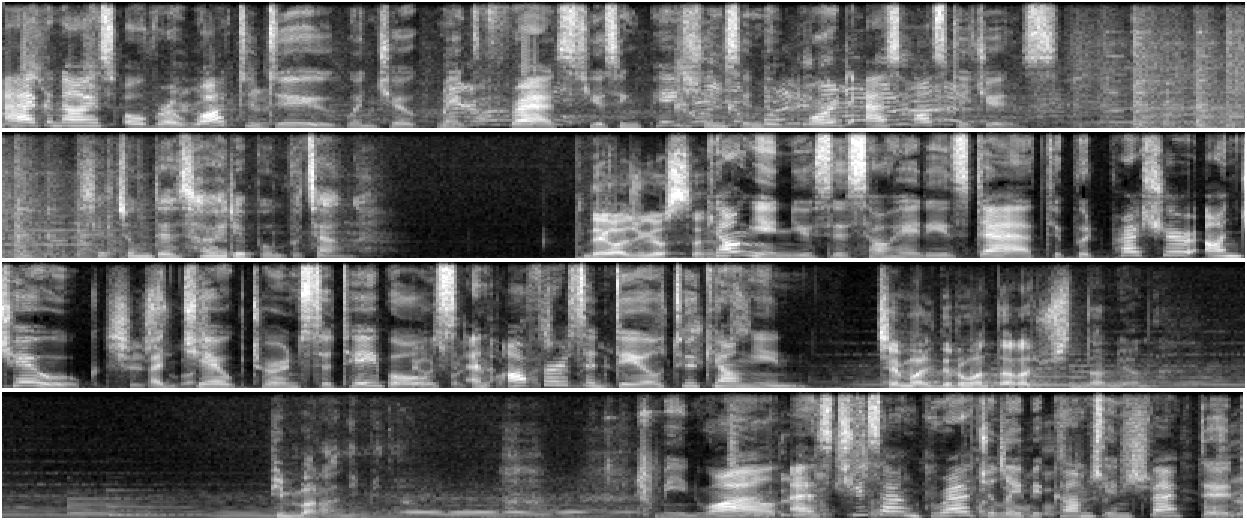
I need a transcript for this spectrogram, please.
agonize over what to do when Joke makes threats using patients in the ward as hostages. 실종된 서혜리 본부장 내가 죽였어요. Kyungin uses Sohaeri's death to put pressure on Cheok, but Cheok turns the tables and offers a deal to Kyungin. 제 말대로만 따라주신다면 빈말 아닙니다. Meanwhile, as Jisang gradually becomes infected,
